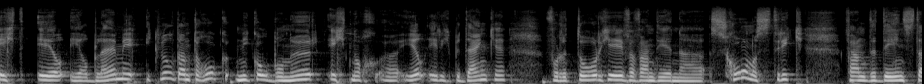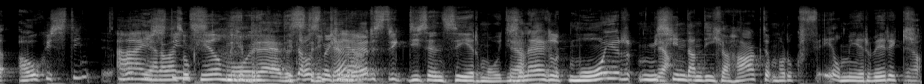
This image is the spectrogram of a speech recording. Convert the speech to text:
echt heel, heel blij mee. Ik wil dan toch ook Nicole Bonheur echt nog eh, heel erg bedanken voor het doorgeven van die eh, schone strik van de Deense Augustin. Ah ja, dat was ook heel Een mooi. gebreide dat was een gebreide strik. Die zijn zeer mooi. Die Ja. zijn eigenlijk mooier misschien dan die gehaakte, maar ook veel meer werk. Ja.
